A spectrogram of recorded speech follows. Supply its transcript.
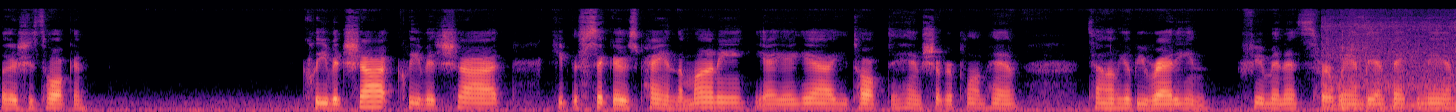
Look at her, she's talking. Cleavage shot, cleavage shot. Keep the sickos paying the money. Yeah, yeah, yeah. You talk to him, sugar plum him. Tell him you'll be ready in a few minutes for Wham Bam. Thank you, ma'am.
